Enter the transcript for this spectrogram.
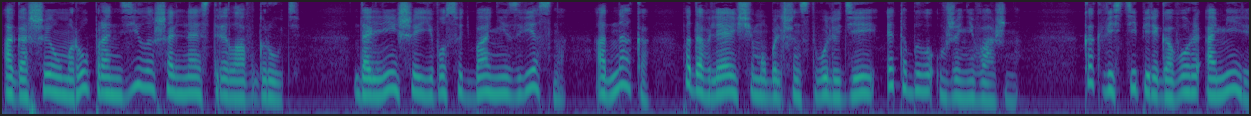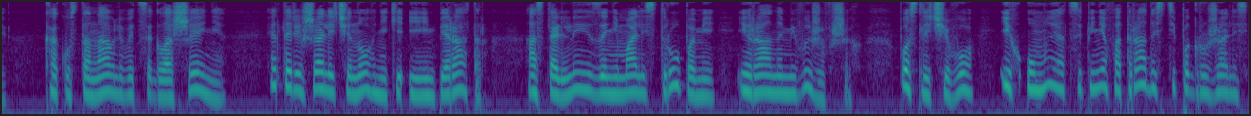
а Гаше Умру пронзила шальная стрела в грудь. Дальнейшая его судьба неизвестна, однако подавляющему большинству людей это было уже не важно как вести переговоры о мире, как устанавливать соглашения. Это решали чиновники и император, остальные занимались трупами и ранами выживших, после чего их умы, оцепенев от радости, погружались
